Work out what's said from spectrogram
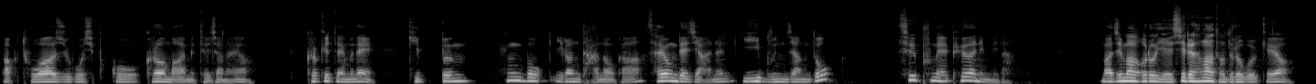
막 도와주고 싶고 그런 마음이 들잖아요. 그렇기 때문에 기쁨, 행복 이런 단어가 사용되지 않은 이 문장도 슬픔의 표현입니다. 마지막으로 예시를 하나 더 들어볼게요.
